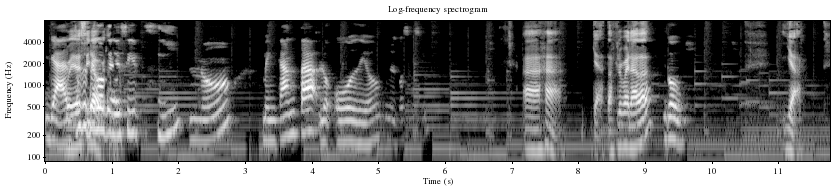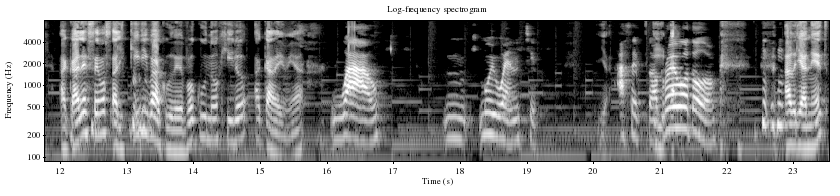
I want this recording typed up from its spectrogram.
Ya, Voy entonces tengo ahora. que decir sí, no, me encanta, lo odio, una cosa así. Ajá. ¿Ya estás preparada? Go. Ya. Acá le hacemos al Kiribaku de Boku no Hero Academia. Wow. Mm, Muy buen chip. Ya. Acepto, Y- apruebo todo. Adrianet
